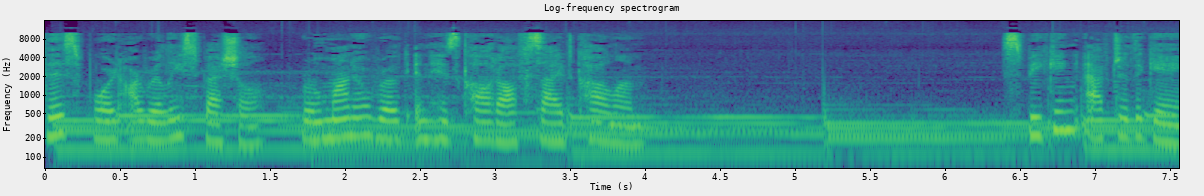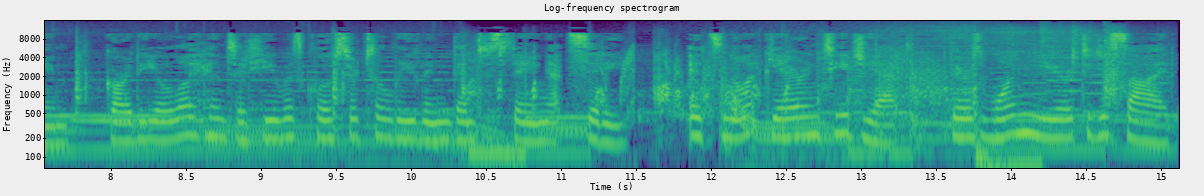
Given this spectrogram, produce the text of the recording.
this board are really special, Romano wrote in his caught offside column. Speaking after the game, Guardiola hinted he was closer to leaving than to staying at City. It's not guaranteed yet, there's one year to decide,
